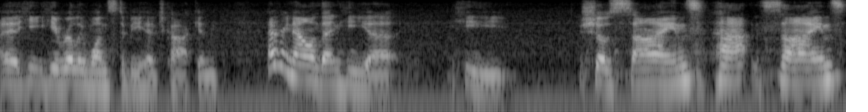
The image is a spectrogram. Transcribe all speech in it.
I he he really wants to be Hitchcock, and every now and then he uh, he shows signs, ha, signs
